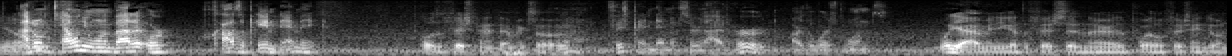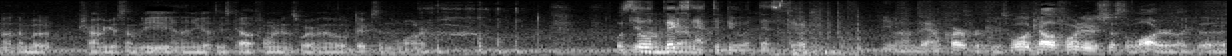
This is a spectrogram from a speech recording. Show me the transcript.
you know, I don't tell anyone about it or cause a pandemic. What was a fish pandemic? So, Yeah, Fish pandemics are, I've heard, are the worst ones. Well, yeah. I mean, you got the fish sitting there. The poor little fish ain't doing nothing but trying to get something to eat, and then you got these Californians waving their little dicks in the water. What's little dicks damn. have to do with this, dude? Even on damn carp herpes. Well, in California, it's just the water. Like the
